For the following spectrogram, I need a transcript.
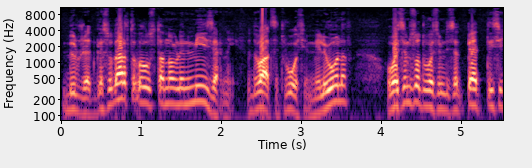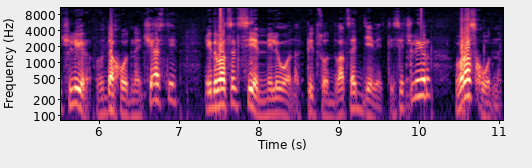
Бюджет государства был установлен мизерный в 28 миллионов 885 тысяч лир в доходной части и 27 миллионов 529 тысяч лир в расходной.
